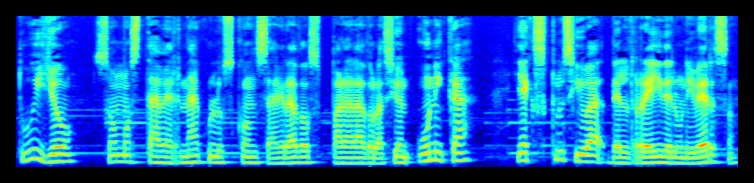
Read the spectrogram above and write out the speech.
Tú y yo somos tabernáculos consagrados para la adoración única y exclusiva del Rey del universo,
